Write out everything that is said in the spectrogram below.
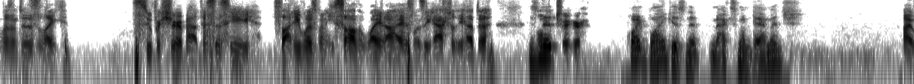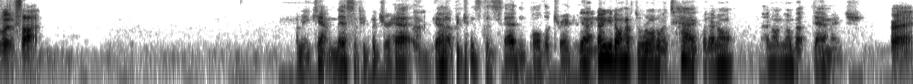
wasn't as like super sure about this as he thought he was when he saw the white eyes. Was he actually had to isn't pull the it trigger? point blank? Isn't it maximum damage? I would have thought. I mean, you can't miss if you put your head gun up against his head and pull the trigger. Yeah, I know you don't have to roll to attack, but I don't. I don't know about damage Right.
